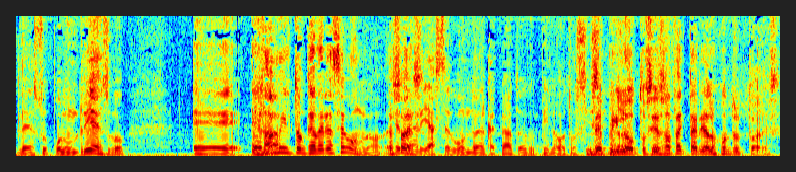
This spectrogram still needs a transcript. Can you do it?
le supone un riesgo. Eh, Hamilton quedaría segundo. Eso quedaría segundo en el campeonato de pilotos. sí, es. De señor. pilotos. Y eso afectaría a los constructores.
